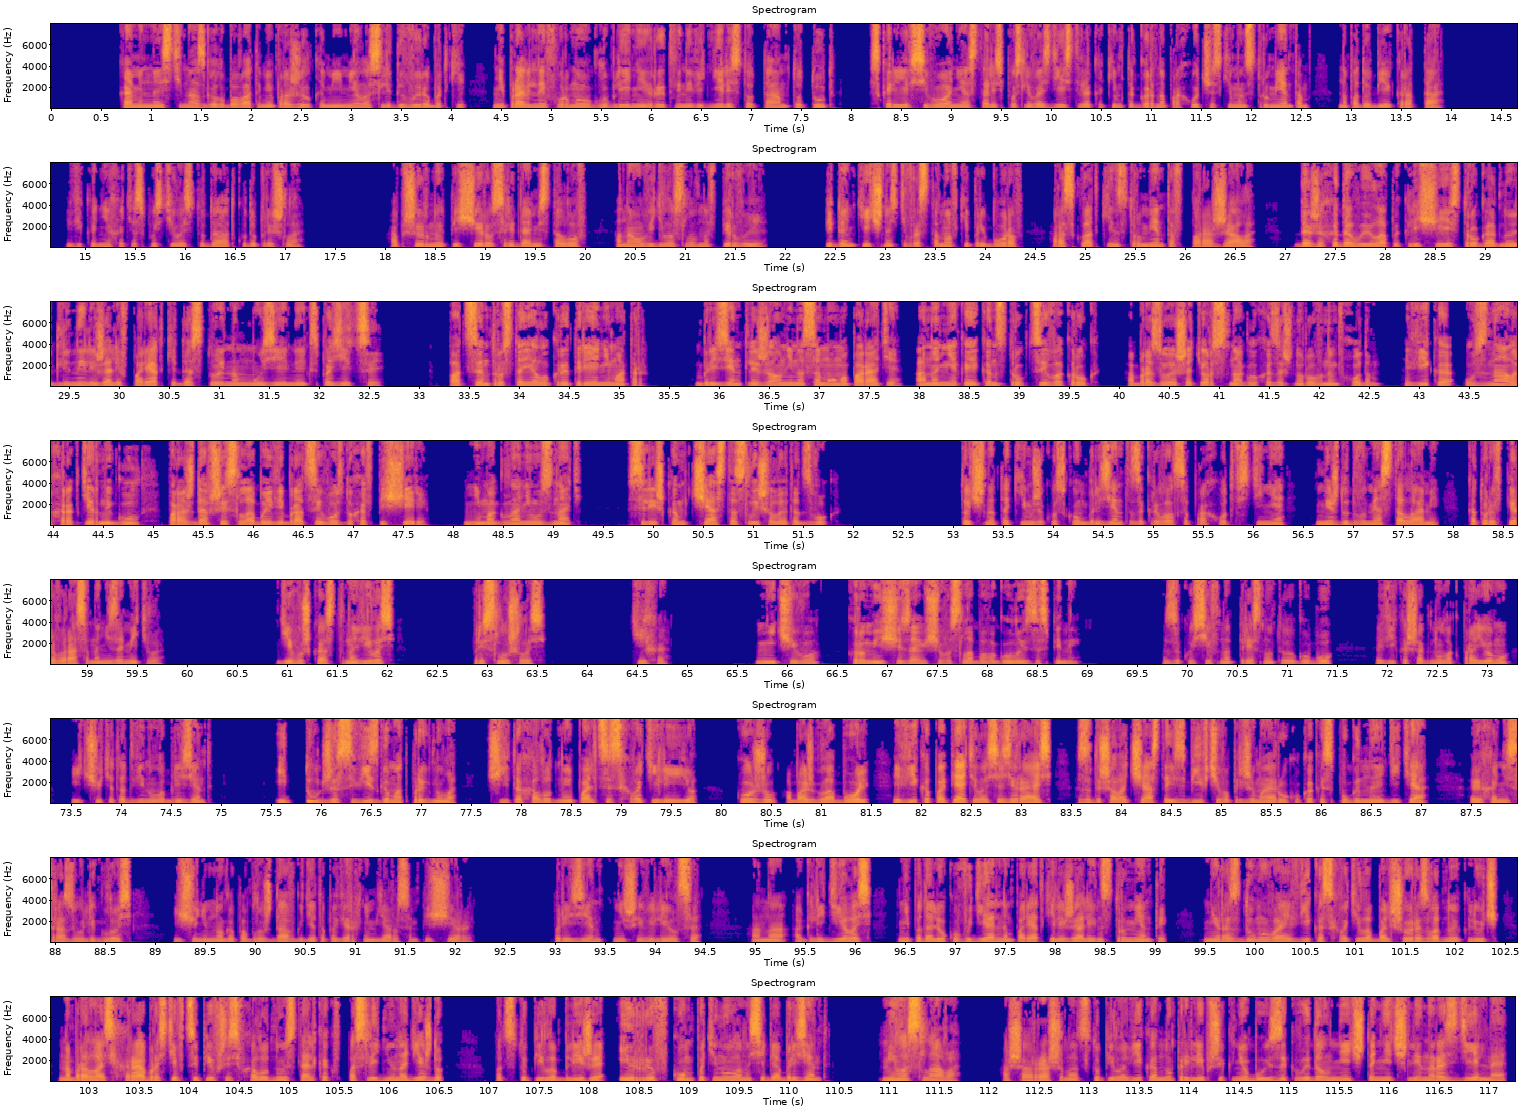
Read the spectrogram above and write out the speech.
Каменная стена с голубоватыми прожилками имела следы выработки. Неправильной формы углублений рытвины виднелись то там, то тут. Скорее всего, они остались после воздействия каким-то горнопроходческим инструментом, наподобие крота. Вика нехотя спустилась туда, откуда пришла. Обширную пещеру с рядами столов она увидела словно впервые. Педантичность в расстановке приборов — раскладки инструментов поражало. Даже ходовые лапы клещей строго одной длины лежали в порядке, достойном музейной экспозиции. По центру стоял укрытый реаниматор. Брезент лежал не на самом аппарате, а на некой конструкции вокруг, образуя шатер с наглухо зашнурованным входом. Вика узнала характерный гул, порождавший слабые вибрации воздуха в пещере. Не могла не узнать. Слишком часто слышала этот звук. Точно таким же куском брезента закрывался проход в стене между двумя столами, который в первый раз она не заметила. Девушка остановилась, прислушалась. Тихо. Ничего, кроме исчезающего слабого гула из-за спины. Закусив надтреснутую губу, Вика шагнула к проему и чуть отодвинула брезент. И тут же с визгом отпрыгнула. Чьи-то холодные пальцы схватили ее. Кожу обожгла боль, и Вика попятилась, озираясь, задышала часто и сбивчиво, прижимая руку, как испуганное дитя. Эхо не сразу улеглось, еще немного поблуждав где-то по верхним ярусам пещеры. Презент не шевелился. Она огляделась, неподалеку в идеальном порядке лежали инструменты. Не раздумывая, Вика схватила большой разводной ключ, набралась храбрости, вцепившись в холодную сталь, как в последнюю надежду — подступила ближе и рывком потянула на себя брезент. «Милослава!» Ошарашенно отступила Вика, но прилипший к небу язык выдал нечто нечленораздельное.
